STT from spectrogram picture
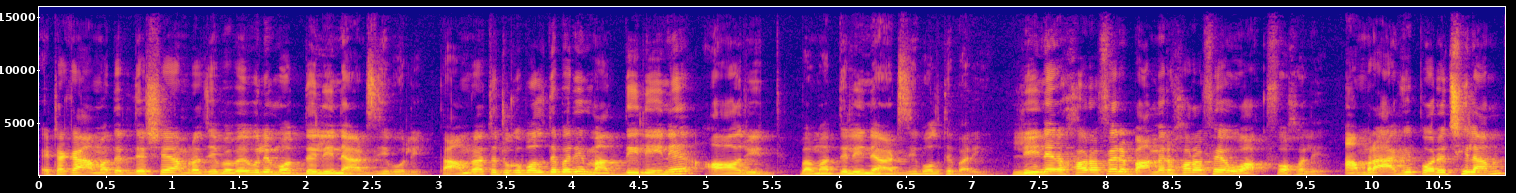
এটাকে আমাদের দেশে আমরা যেভাবে বলি, মদ্দে লিনে আরজি বলি। তা আমরা এতটুকু বলতে পারি, মাদ্দি লিনে আরিদ বা মাদ্দে লিনে আরজি বলতে পারি। লিনের হরফের বামের হরফে ওয়াকফ হলে আমরা আগে পড়েছিলাম,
